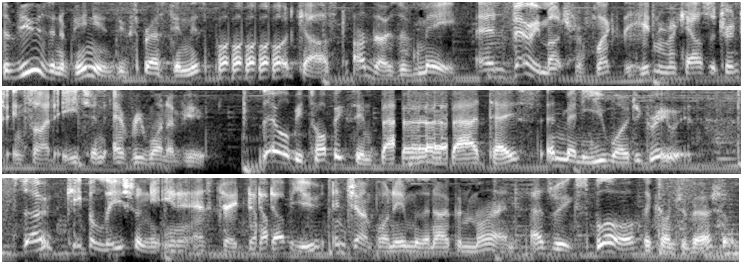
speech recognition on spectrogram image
The views and opinions expressed in this po- po- podcast are those of me and very much reflect the hidden recalcitrant inside each and every one of you. There will be topics in ba- ba- bad taste and many you won't agree with. So keep a leash on your inner SJW and jump on in with an open mind as we explore the controversial.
